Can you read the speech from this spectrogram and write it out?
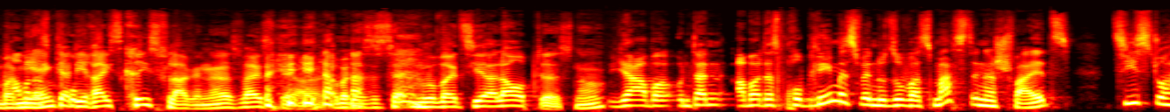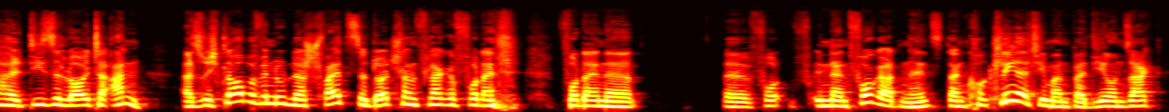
Aber, Aber mir hängt ja Pro- die Reichskriegsflagge, ne? Das weißt du ja. Aber das ist ja nur, weil es hier erlaubt ist, ne? Ja, aber und dann, aber das Problem ist, wenn du sowas machst in der Schweiz, ziehst du halt diese Leute an. Also ich glaube, wenn du in der Schweiz eine Deutschlandflagge vor dein, vor deine, äh, vor, in deinen Vorgarten hältst, dann klingelt jemand bei dir und sagt,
